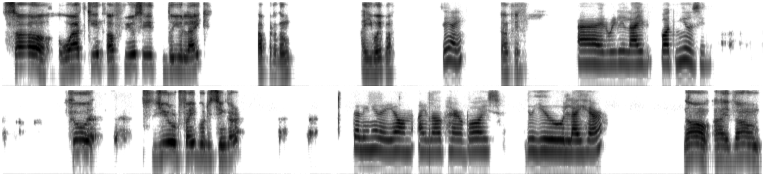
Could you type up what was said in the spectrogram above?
So, what kind of music do you like? Ah, perdón. Ahí voy, pa. Sí, ahí. Okay. I really like pop music. Who's your favorite singer? Celine Dion, I love her voice. Do you like her? No, I don't.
